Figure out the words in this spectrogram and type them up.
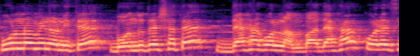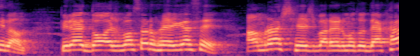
পূর্ণমিলনীতে বন্ধুদের সাথে দেখা করলাম বা দেখা করেছিলাম। প্রায় দশ বছর হয়ে গেছে আমরা শেষবারের মতো দেখা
